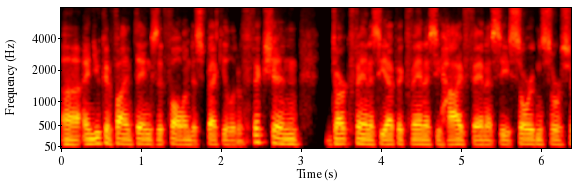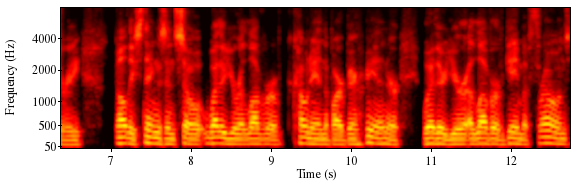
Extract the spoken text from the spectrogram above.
Uh, and you can find things that fall into speculative fiction, dark fantasy, epic fantasy, high fantasy, sword and sorcery, all these things. And so, whether you're a lover of Conan the Barbarian or whether you're a lover of Game of Thrones,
